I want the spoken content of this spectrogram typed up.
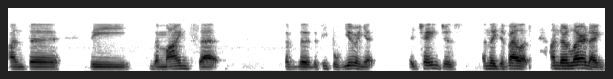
and the the the mindset of the the people viewing it it changes and they develop and they're learning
